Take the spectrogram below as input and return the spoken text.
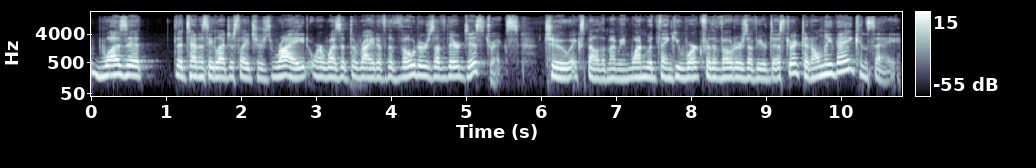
was it the Tennessee legislature's right, or was it the right of the voters of their districts to expel them. I mean, one would think you work for the voters of your district and only they can say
